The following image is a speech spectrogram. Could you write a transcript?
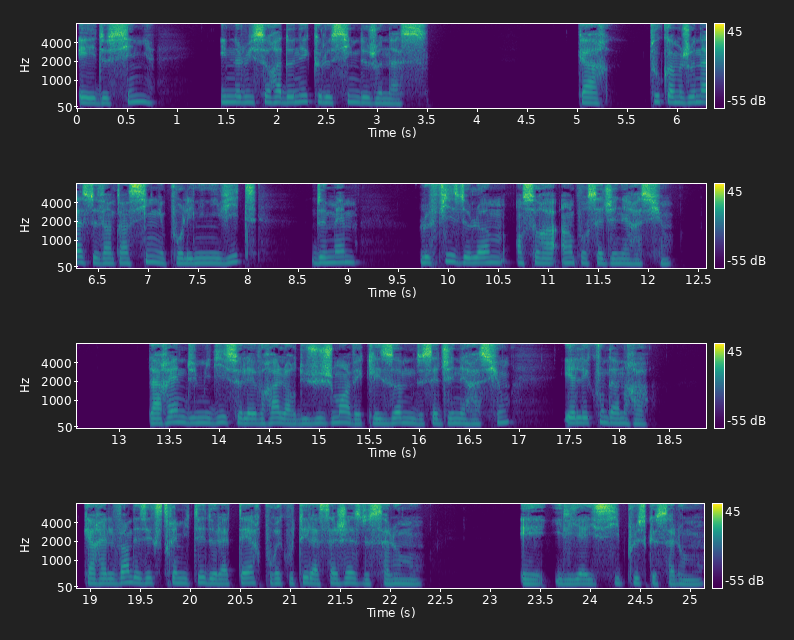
et de signe, il ne lui sera donné que le signe de Jonas. Car, tout comme Jonas devint un signe pour les Ninivites, de même, le Fils de l'homme en sera un pour cette génération. La reine du Midi se lèvera lors du jugement avec les hommes de cette génération, et elle les condamnera, car elle vint des extrémités de la terre pour écouter la sagesse de Salomon. Et il y a ici plus que Salomon.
